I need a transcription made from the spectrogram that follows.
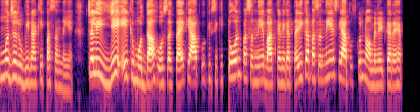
मुझे रुबीना की पसंद नहीं है। चलिए ये एक मुद्दा हो सकता है कि आपको किसी की टोन पसंद नहीं है, बात करने का तरीका पसंद नहीं है, इसलिए आप उसको नॉमिनेट कर रहे हैं।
